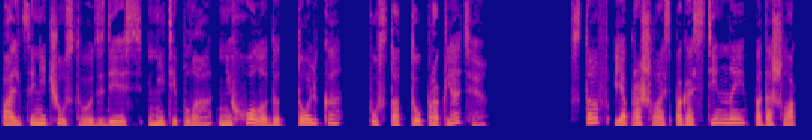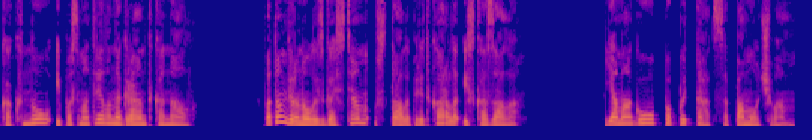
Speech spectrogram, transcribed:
Пальцы не чувствуют здесь ни тепла, ни холода, только пустоту проклятия. Встав, я прошлась по гостиной, подошла к окну и посмотрела на Гранд-канал. Потом вернулась к гостям, встала перед Карло и сказала, «Я могу попытаться помочь вам.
